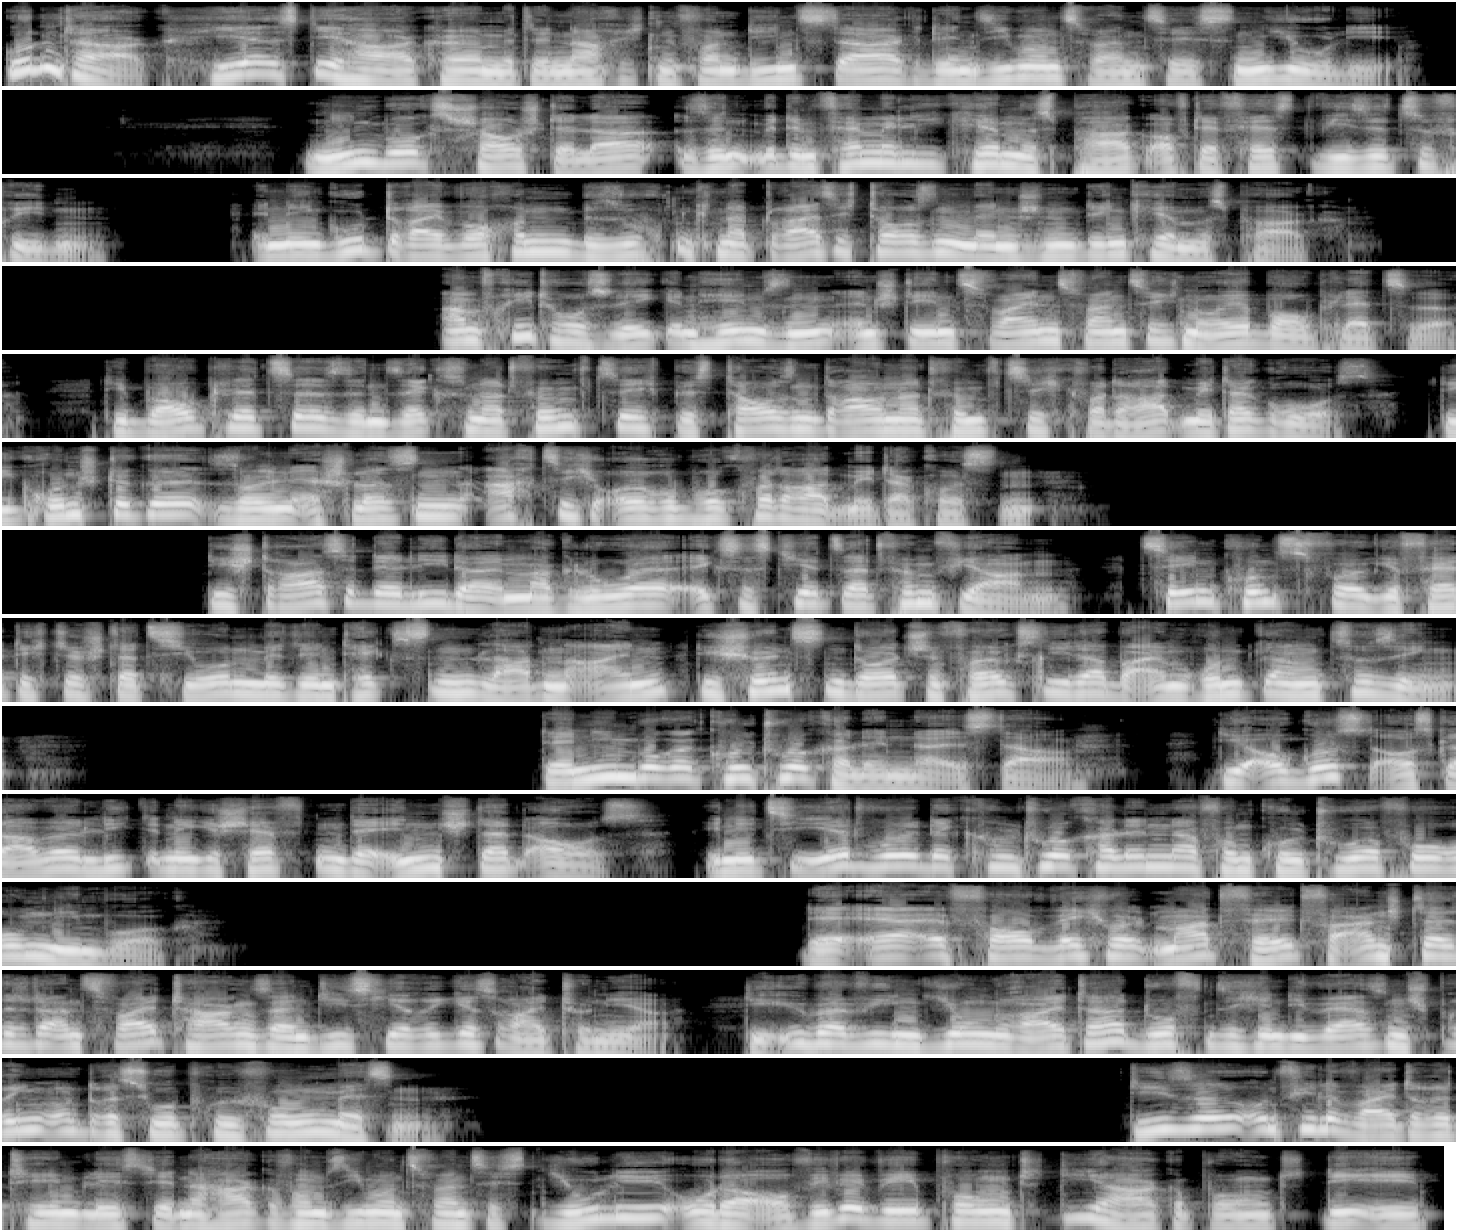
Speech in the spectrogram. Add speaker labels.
Speaker 1: Guten Tag, hier ist die Hake mit den Nachrichten von Dienstag, den 27. Juli. Nienburgs Schausteller sind mit dem Family Kirmes Park auf der Festwiese zufrieden. In den gut drei Wochen besuchten knapp 30.000 Menschen den Kirmespark. Am Friedhofsweg in Hemsen entstehen 22 neue Bauplätze. Die Bauplätze sind 650 bis 1350 Quadratmeter groß. Die Grundstücke sollen erschlossen 80 Euro pro Quadratmeter kosten. Die Straße der Lieder in Maglohe existiert seit fünf Jahren. Zehn kunstvoll gefertigte Stationen mit den Texten laden ein, die schönsten deutschen Volkslieder bei einem Rundgang zu singen. Der Nienburger Kulturkalender ist da. Die August-Ausgabe liegt in den Geschäften der Innenstadt aus. Initiiert wurde der Kulturkalender vom Kulturforum Nienburg. Der RFV Wechwold-Martfeld veranstaltete an zwei Tagen sein diesjähriges Reitturnier. Die überwiegend jungen Reiter durften sich in diversen Spring- und Dressurprüfungen messen. Diese und viele weitere Themen lest ihr in der Hake vom 27. Juli oder auf www.diehake.de.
